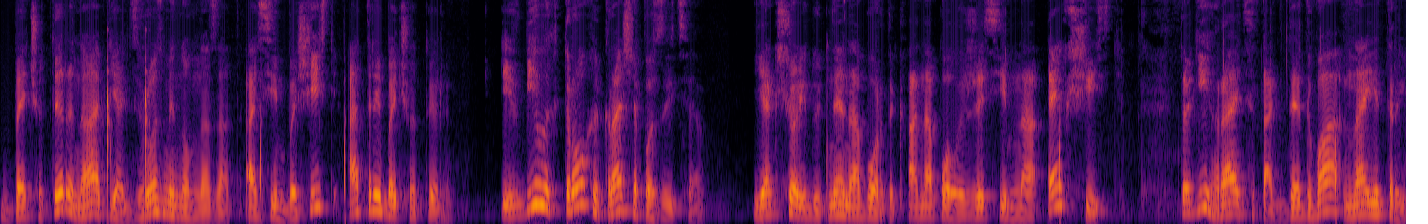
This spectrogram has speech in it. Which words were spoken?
Б4 на А5 з розміном назад, А7 Б6, А3 Б4. І в білих трохи краща позиція. Якщо йдуть не на бортик, а на поле G7 на F6, тоді грається так: D2 на E3.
